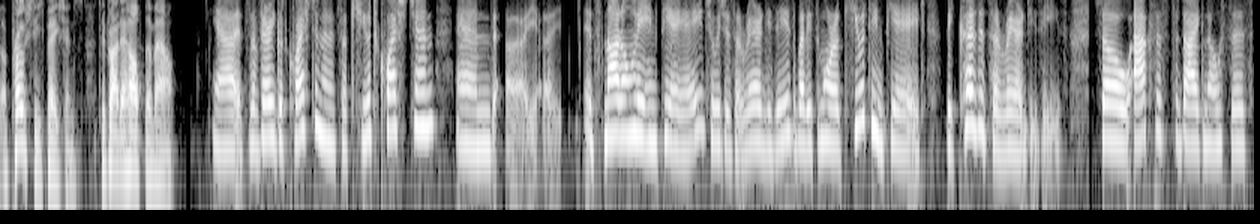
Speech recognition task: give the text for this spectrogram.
approach these patients to try to help them out? Yeah, it's a very good question, and it's a cute question. And uh, it's not only in PAH, which is a rare disease, but it's more acute in PAH because it's a rare disease. So, access to diagnosis,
